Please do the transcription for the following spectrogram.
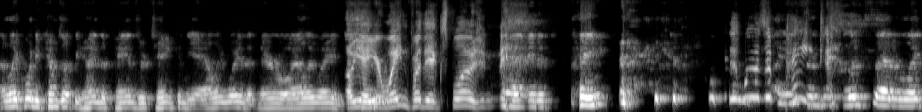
I like when he comes up behind the Panzer tank in the alleyway, that narrow alleyway. And oh yeah you're waiting for the explosion Yeah, and it's paint. it was a paint just looks at him like,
